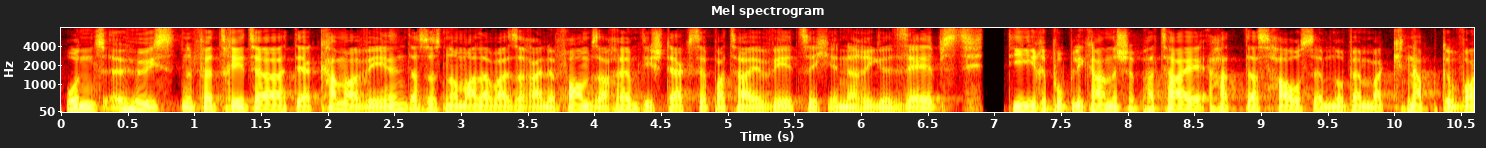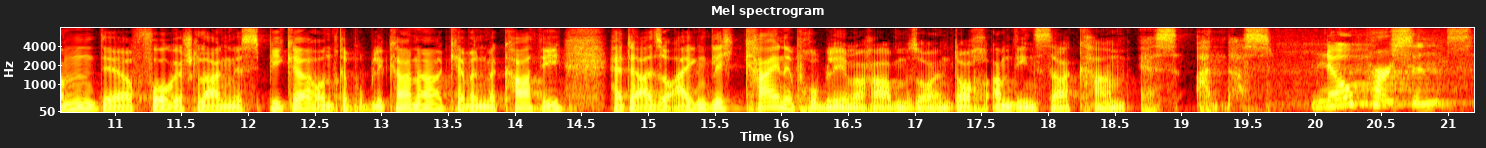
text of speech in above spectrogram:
und höchsten Vertreter der Kammer wählen. Das ist normalerweise reine Formsache. Die stärkste Partei wählt sich sich in der Regel selbst. Die Republikanische Partei hat das Haus im November knapp gewonnen. Der vorgeschlagene Speaker und Republikaner Kevin McCarthy hätte also eigentlich keine Probleme haben sollen. Doch am Dienstag kam es anders. No persons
